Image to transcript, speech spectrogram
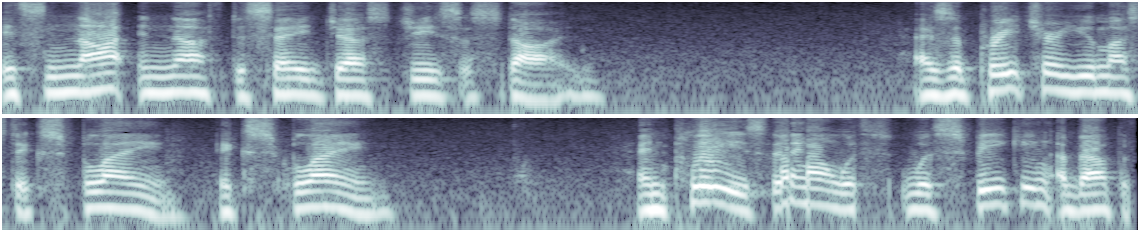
It's not enough to say just Jesus died. As a preacher, you must explain, explain. And please, nothing wrong with, with speaking about the,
